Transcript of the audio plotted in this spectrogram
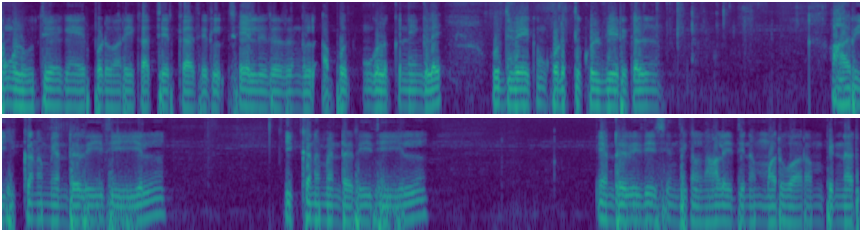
உங்கள் உத்வேகம் ஏற்படும் வரை காத்திருக்காதீர்கள். செயலில் அப்போது உங்களுக்கு நீங்களே உத்வேகம் கொடுத்துக் கொள்வீர்கள். ஆறு இக்கணம் என்ற ரீதியில் இக்கணம் என்ற ரீதியில் என்ற ரீதியை சிந்திங்கள் நாளை தினம் மறுவாரம் பின்னர்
